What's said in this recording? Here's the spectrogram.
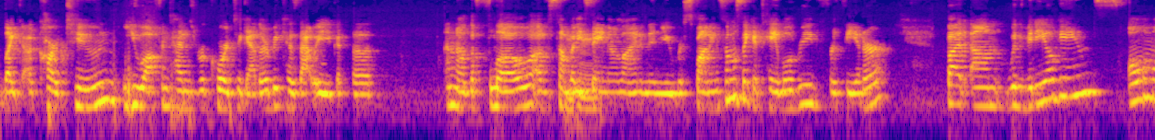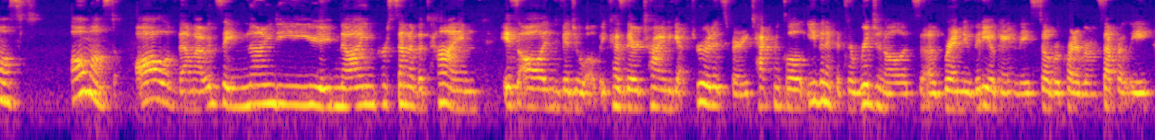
like a cartoon, you oftentimes record together because that way you get the, I don't know, the flow of somebody Mhm. saying their line and then you responding. It's almost like a table read for theater. But um, with video games, almost almost all of them, I would say 99% of the time, it's all individual because they're trying to get through it. It's very technical. Even if it's original, it's a brand new video game, they still record everyone separately.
